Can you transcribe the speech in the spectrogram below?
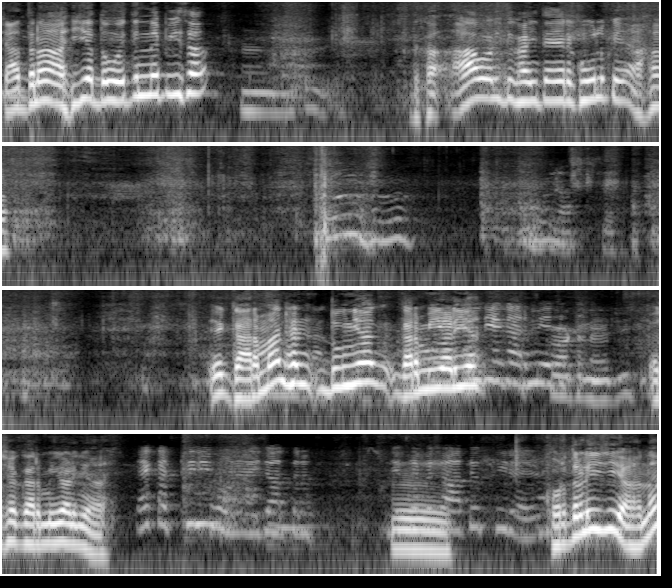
ਚਾਦਰਾਂ ਆਹੀ ਆ ਦੋ ਤਿੰਨੇ ਪੀਸ ਆ। ਦਿਖਾ ਆਹ ਵਾਲੀ ਦਿਖਾਈ ਤਾਂ ਯਾਰ ਖੋਲ ਕੇ ਆਹ। ਇਹ ਗਰਮਾਂ ਠੰਡ ਦੂਈਆਂ ਗਰਮੀ ਵਾਲੀਆਂ। ਚ ਅੱਛਾ ਗਰਮੀ ਵਾਲੀਆਂ। ਇਹ ਇਕੱਠੀ ਨਹੀਂ ਹੋਣ ਵਾਲੀ ਚਾਦਰ। ਜਿੱਥੇ ਵਿਛਾਤੇ ਉੱਥੇ ਹੀ ਰਹਿ ਜਾਣੀ। ਖੁਰਦਲੀ ਜੀ ਆ ਹਨਾ?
